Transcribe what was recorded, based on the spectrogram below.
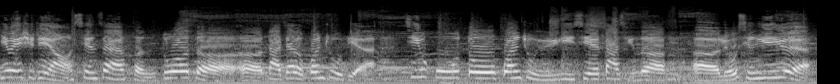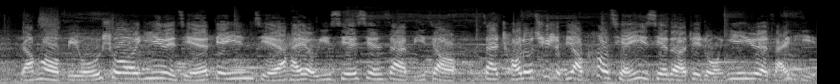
因为是这样，现在很多的呃，大家的关注点几乎都关注于一些大型的呃流行音乐，然后比如说音乐节、电音节，还有一些现在比较在潮流趋势比较靠前一些的这种音乐载体。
